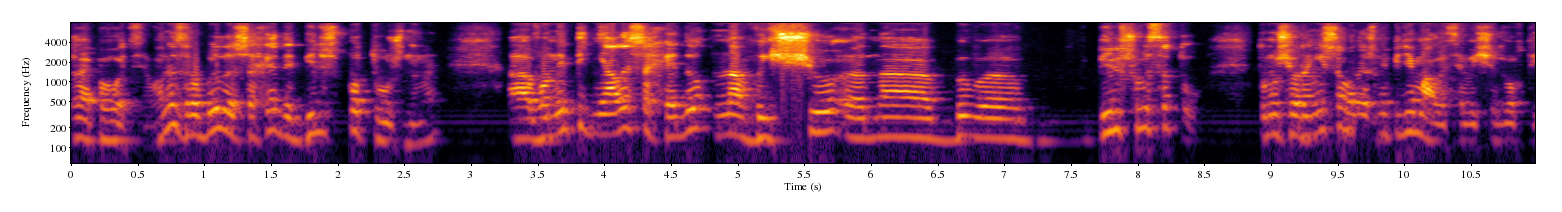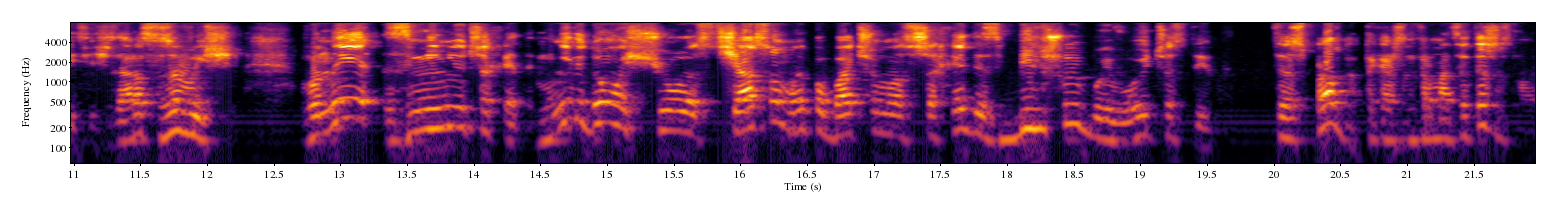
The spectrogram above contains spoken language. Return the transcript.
Давай погодься, вони зробили шахеди більш потужними, а вони підняли шахеду на вищу, е, на е, більшу висоту. Тому що раніше вони ж не підіймалися вище двох тисяч, зараз вже вище. Вони змінюють шахеди. Мені відомо, що з часом ми побачимо шахеди з більшою бойовою частиною. Це ж правда, така ж інформація теж існує.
